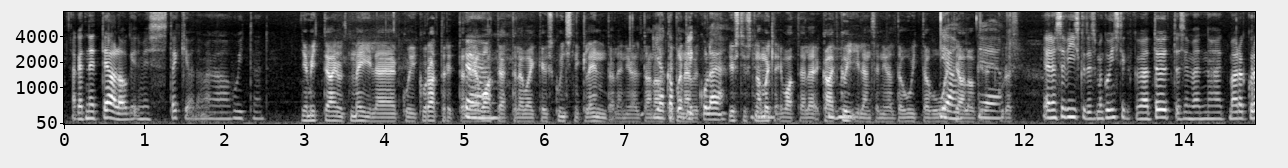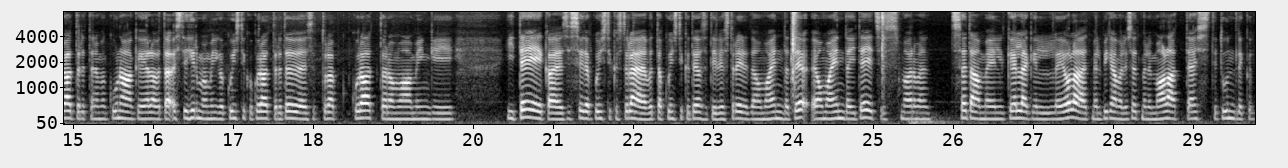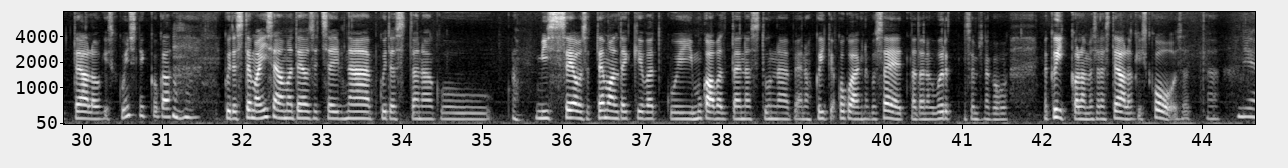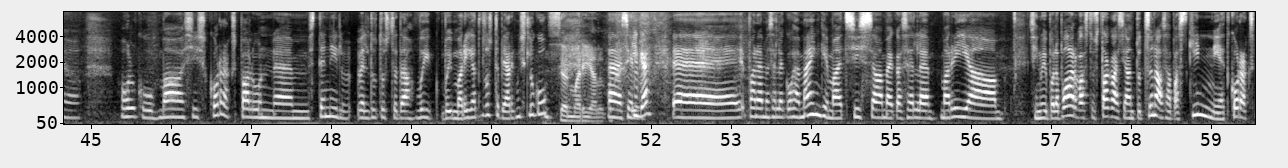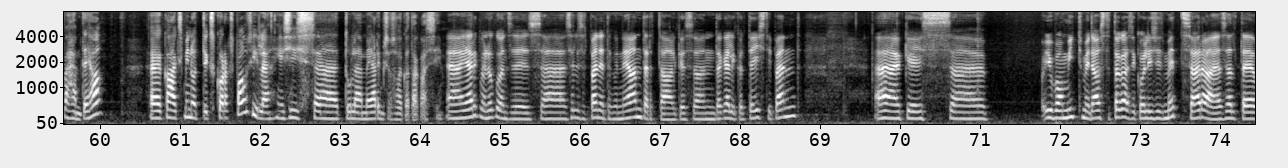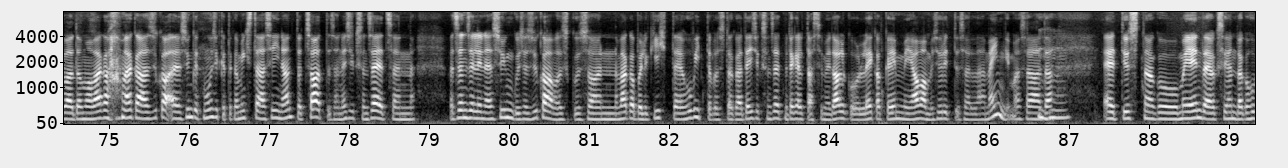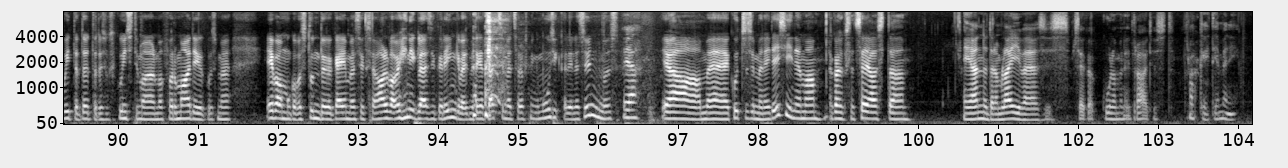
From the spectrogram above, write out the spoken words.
aga et need dialoogid, mis tekivad, on väga huvitavad ja mitte ainult meile kui kuraatoritele ja, ja vaatajatele, vaid ka just kunstnikele endale nii-öelda ja ka publikule. just, just, no ma ütlen vaatajale ka, et -hmm. kõigile on see nii-öelda huvitav uued dialoogid, et kuidas ja noh, see viis, kuidas me kunstnikuga töötasime, et noh, et ma arvan, et kuraatoritena me kunagi ei ole hästi hirmu mingi kunstniku kuraatori töö ees, et tuleb kuraator oma mingi äh, ideega ja siis sõidab kunstnikust üle ja võtab kunstniku teosed illustreerida omaenda te-, omaenda ideed, siis ma arvan, et seda meil kellelgi ei ole, et meil pigem oli see, et me olime alati hästi tundlikult dialoogis kunstnikuga mm, -hmm. kuidas tema ise oma teoseid seib, näeb, kuidas ta nagu noh, mis seosed temal tekivad, kui mugavalt ta ennast tunneb ja noh, kõik, kogu aeg nagu see, et nad on nagu võrd-, selles mõttes nagu me kõik oleme selles dialoogis koos, et jaa, olgu, ma siis korraks palun ähm, Stenil veel tutvustada või, või Maria tutvustab järgmist lugu see on Maria lugu. äh,. selge äh,, paneme selle kohe mängima, et siis saame ka selle Maria siin võib-olla paar vastust tagasi antud sõnasabast kinni, et korraks vähem teha äh,, kaheks minutiks korraks pausile ja siis äh, tuleme järgmise osaga tagasi. Äh, järgmine lugu on siis sellised bändid nagu Neandertal, kes on tegelikult Eesti bänd, kes juba mitmeid aastaid tagasi kolisid metsa ära ja sealt teevad oma väga, väga süga-, sünget muusikat, aga miks ta siin antud saates on, esiteks on see, et see on vot see on selline süngus ja sügavus, kus on väga palju kihte ja huvitavust, aga teiseks on see, et me tegelikult tahtsime neid algul EKKM-i avamisüritusele mängima saada. Mm, -hmm et just nagu meie enda jaoks ei olnud väga huvitav töötada niisuguse kunstimaailma formaadiga, kus me ebamugavustundega käime niisuguse halva veiniklaasiga ringi, vaid me tegelikult tahtsime, et see oleks mingi muusikaline sündmus. Ja, ja me kutsusime neid esinema, kahjuks nad see aasta ei andnud enam laive ja siis seega kuulame neid raadiost. okei okay,, teeme nii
